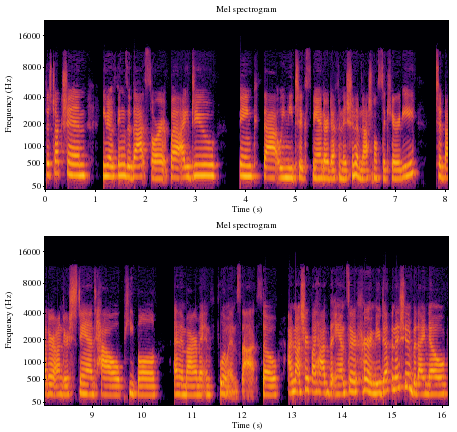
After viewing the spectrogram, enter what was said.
destruction, you know, things of that sort. But I do think that we need to expand our definition of national security to better understand how people and environment influence that. So I'm not sure if I have the answer for a new definition, but I know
